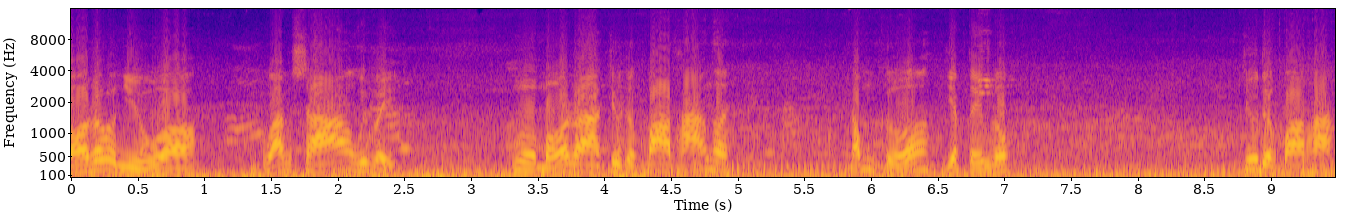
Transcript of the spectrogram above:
có rất là nhiều uh, quán xá quý vị. Vừa mở ra chưa được 3 tháng thôi. Đóng cửa dẹp tiệm luôn. Chưa được 3 tháng.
